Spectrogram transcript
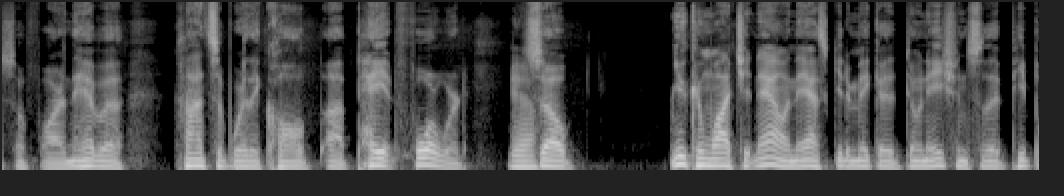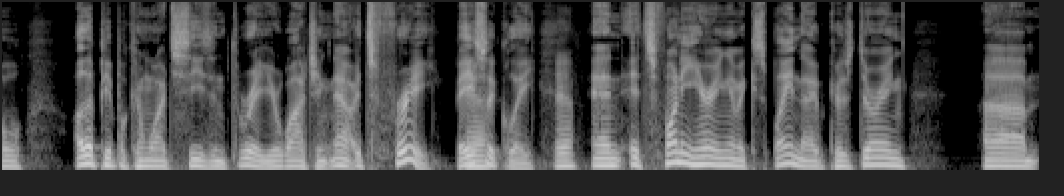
so far. And they have a concept where they call uh, pay it forward. Yeah. So you can watch it now and they ask you to make a donation so that people, other people can watch season three. You're watching now. It's free, basically. Yeah. And it's funny hearing him explain that because during um,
